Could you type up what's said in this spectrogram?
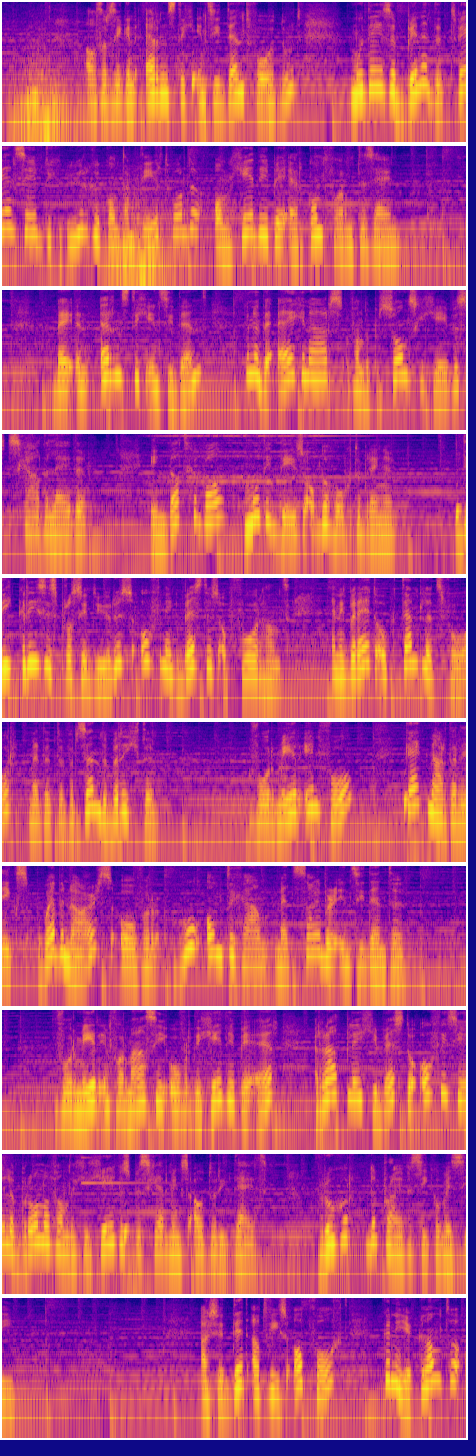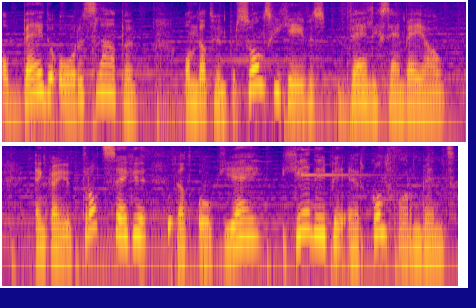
Als er zich een ernstig incident voordoet, moet deze binnen de 72 uur gecontacteerd worden om GDPR-conform te zijn. Bij een ernstig incident kunnen de eigenaars van de persoonsgegevens schade lijden. In dat geval moet ik deze op de hoogte brengen. Die crisisprocedures oefen ik best eens op voorhand en ik bereid ook templates voor met de te verzenden berichten. Voor meer info, kijk naar de reeks webinars over hoe om te gaan met cyberincidenten. Voor meer informatie over de GDPR raadpleeg je best de officiële bronnen van de Gegevensbeschermingsautoriteit, vroeger de Privacycommissie. Als je dit advies opvolgt, kunnen je klanten op beide oren slapen, omdat hun persoonsgegevens veilig zijn bij jou. En kan je trots zeggen dat ook jij GDPR-conform bent.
